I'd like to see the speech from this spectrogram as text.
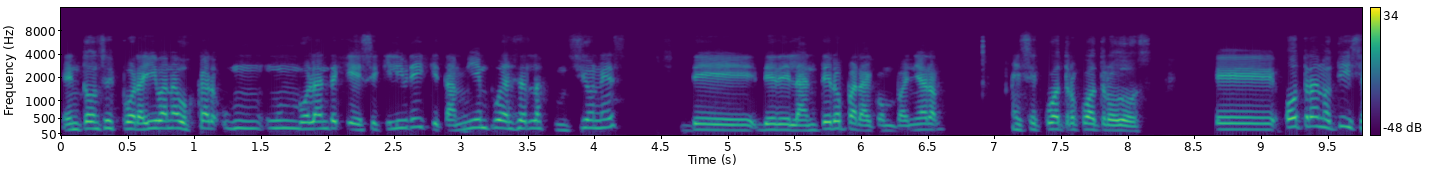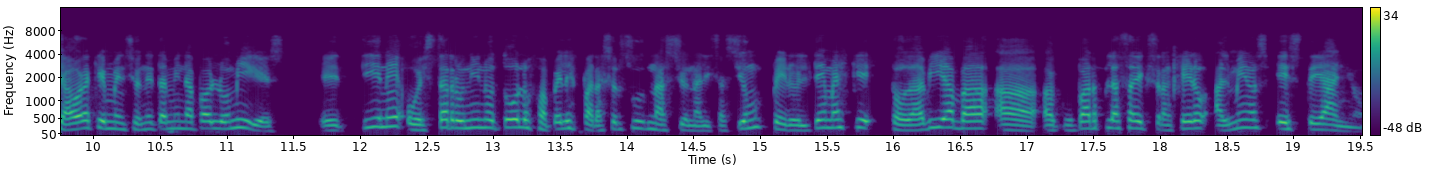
Entonces por ahí van a buscar un, volante que desequilibre y que también puede hacer las funciones de, delantero para acompañar ese 4-4-2. Eh, otra noticia, ahora que mencioné también a Pablo Míguez, eh, tiene o está reuniendo todos los papeles para hacer su nacionalización, pero el tema es que todavía va a, ocupar plaza de extranjero al menos este año.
